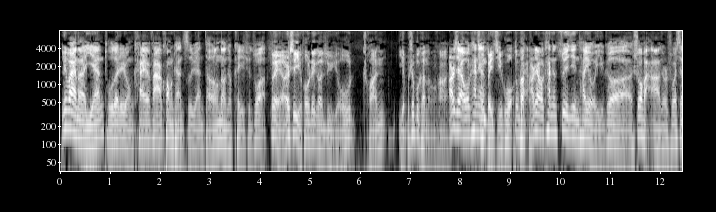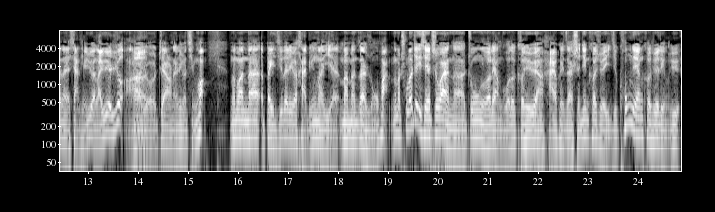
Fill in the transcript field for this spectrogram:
另外呢，沿途的这种开发矿产资源等等就可以去做了。对，而且以后这个旅游船。也不是不可能哈，而且我看见从北极过，对，而且我看见最近它有一个说法啊，就是说现在夏天越来越热啊，有这样的这个情况。那么呢，北极的这个海冰呢也慢慢在融化。那么除了这些之外呢，中俄两国的科学院还会在神经科学以及空间科学领域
